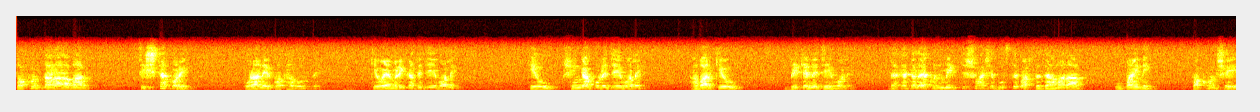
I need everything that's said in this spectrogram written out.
তখন তারা আবার চেষ্টা করে কোরআনের কথা বলতে। কেউ আমেরিকাতে যেয়ে বলে, কেউ সিঙ্গাপুরে যেয়ে বলে, আবার কেউ ব্রিটেনে যেয়ে বলে। দেখা গেল এখন মৃত্যুর সময় সে বুঝতে পারছে যে আমার আর উপায় নেই। তখন সে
